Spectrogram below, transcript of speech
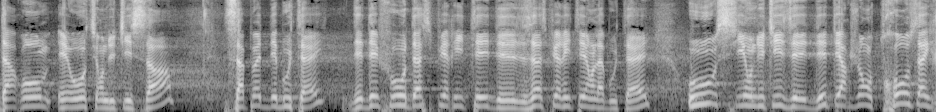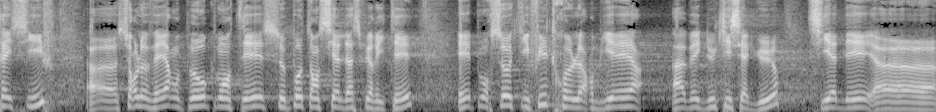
d'arômes et autres si on utilise ça. Ça peut être des bouteilles, des défauts d'aspérité, des aspérités dans la bouteille, ou si on utilise des détergents trop agressifs euh, sur le verre, on peut augmenter ce potentiel d'aspérité. Et pour ceux qui filtrent leur bière avec du kisselgur, s'il y a des, euh,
